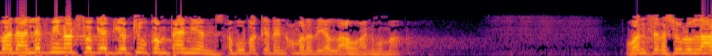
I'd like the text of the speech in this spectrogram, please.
أَبَدًا Let me not forget your two companions, Abu Bakr and Umar radiallahu anhuma. Once Rasulullah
